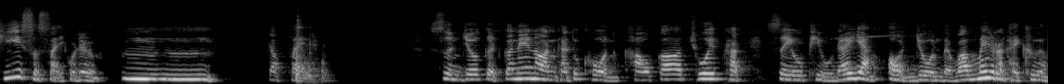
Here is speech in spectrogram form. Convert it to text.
ที่สดใสกว่าเดิม อืม กาแฟ ส่วนโยเกิร์ตก็แน่นอนค่ะทุกคน เขาก็ช่วยผลัดเซลล์ผิวได้อย่างอ่อนโยนแบบว่าไม่ระคายเคือง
